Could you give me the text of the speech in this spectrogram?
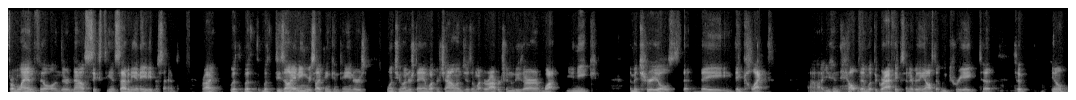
from landfill and they're now 60 and 70 and 80 percent right? With, with, with designing recycling containers, once you understand what their challenges and what their opportunities are, and what unique the materials that they they collect, uh, you can help them with the graphics and everything else that we create to to you know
